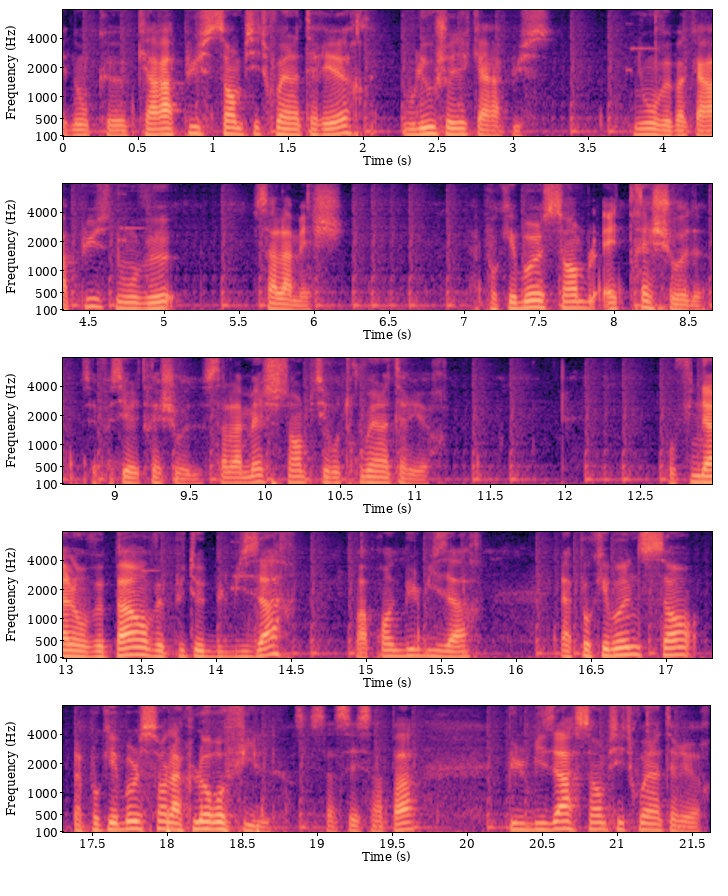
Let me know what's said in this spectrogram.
Et donc euh, Carapuce semble s'y trouver à l'intérieur. Voulez-vous choisir Carapuce? Nous on veut pas Carapuce, nous on veut Salamèche. La Pokéball semble être très chaude. C'est facile, elle est très chaude. Salamèche semble s'y retrouver à l'intérieur. Au final on veut pas, on veut plutôt Bulbizarre. On va prendre Bulbizarre. La Pokéball sent la, Pokéball sent la chlorophylle. Ça c'est sympa. Bulbizarre semble s'y trouver à l'intérieur.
